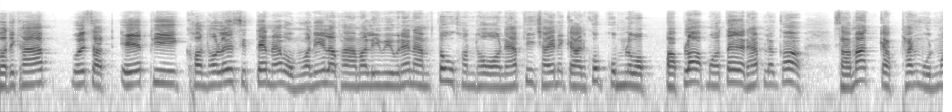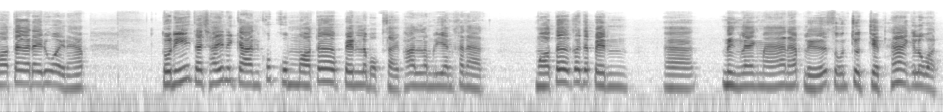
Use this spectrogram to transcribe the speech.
วัสดีครับ บริษัท ASP Controller System นะครับผมวันนี้เราพามารีวิวแนะนำตู้คอนโทรลนะครับ ที่ใช้ในการควบคุมระบบปรับรอบมอเตอร์นะครับ แล้วก็สามารถกลับทางหมุนมอเตอร์ได้ด้วยนะครับ ตัวนี้จะใช้ในการควบคุมมอเตอร์ เป็นระบบสายพานลำเลียงขนาดมอเตอร์ก็จะเป็นอ่าหนึ่งแรงม้านะครับ หรือ 0.75 กิโลวัตต์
